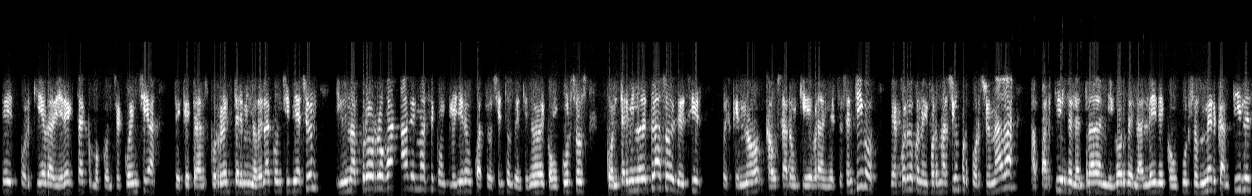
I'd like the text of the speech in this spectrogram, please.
seis por quiebra directa como consecuencia de que transcurrió el término de la conciliación y una prórroga. Además, se concluyeron 429 concursos con término de plazo, es decir, pues que no causaron quiebra en este sentido. De acuerdo con la información proporcionada, a partir de la entrada en vigor de la ley de concursos mercantiles,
